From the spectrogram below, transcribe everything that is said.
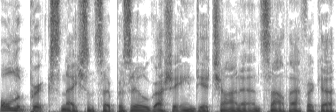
All the BRICS nations, so Brazil, Russia, India, China, and South Africa,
